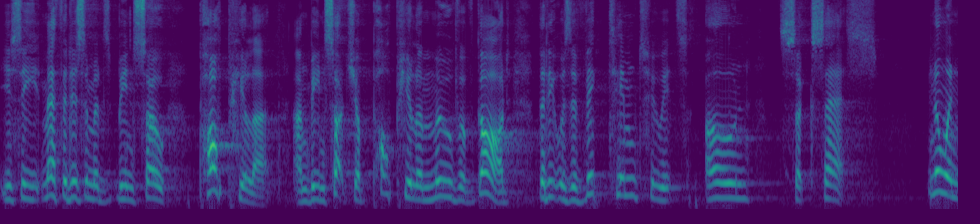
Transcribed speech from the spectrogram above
You see, Methodism has been so popular and been such a popular move of God that it was a victim to its own success. You know, when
